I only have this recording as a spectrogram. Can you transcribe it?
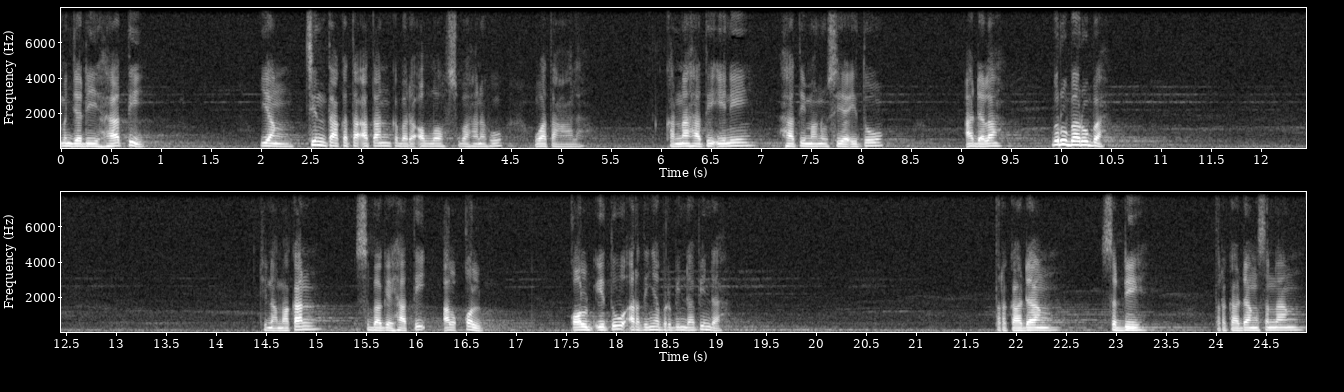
menjadi hati yang cinta ketaatan kepada Allah Subhanahu wa taala. Karena hati ini hati manusia itu adalah berubah-ubah. Dinamakan sebagai hati al-qalb. Qalb itu artinya berpindah-pindah. Terkadang sedih, terkadang senang,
